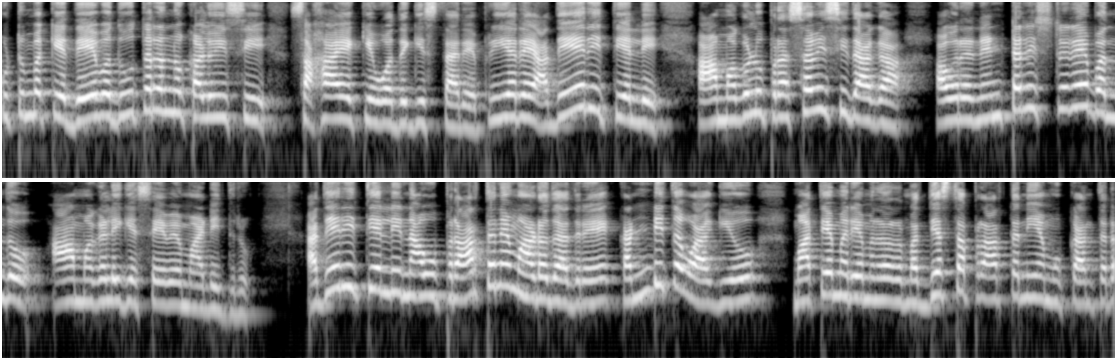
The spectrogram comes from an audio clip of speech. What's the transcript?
ಕುಟುಂಬಕ್ಕೆ ದೇವದೂತರನ್ನು ಕಳುಹಿಸಿ ಸಹಾಯಕ್ಕೆ ಒದಗಿಸ್ತಾರೆ. ಪ್ರಿಯರೇ, ಅದೇ ರೀತಿಯಲ್ಲಿ ಆ ಮಗಳು ಪ್ರಸವಿಸಿದಾಗ ಅವರ ನೆಂಟರಿಷ್ಟರೇ ಬಂದು ಆ ಮಗಳಿಗೆ ಸೇವೆ ಮಾಡಿದರು. ಅದೇ ರೀತಿಯಲ್ಲಿ ನಾವು ಪ್ರಾರ್ಥನೆ ಮಾಡೋದಾದರೆ ಖಂಡಿತವಾಗಿಯೂ ಮಾತೆ ಮರಿಯಮ್ಮನವರ ಮಧ್ಯಸ್ಥ ಪ್ರಾರ್ಥನೆಯ ಮುಖಾಂತರ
